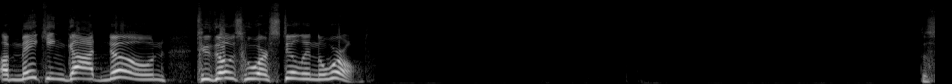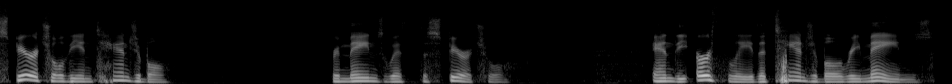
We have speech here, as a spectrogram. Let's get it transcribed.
of making God known to those who are still in the world. The spiritual, the intangible, remains with the spiritual. And the earthly, the tangible, remains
